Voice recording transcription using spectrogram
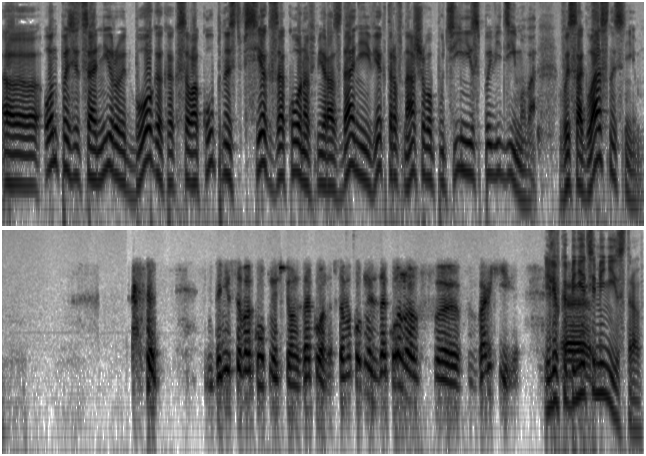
Э, он позиционирует Бога как совокупность всех законов мироздания и векторов нашего пути неисповедимого. Вы согласны с ним? Да не совокупность он законов. Совокупность законов э, в архиве. Или в кабинете э, министров.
